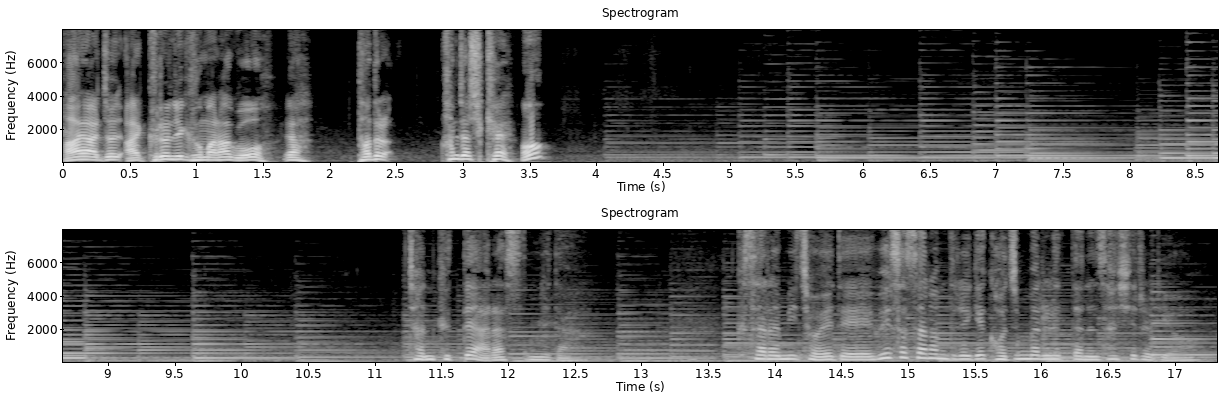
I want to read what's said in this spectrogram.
아, 야, 저, 아, 그런 얘기 그만하고. 야, 다들 한 잔씩 해, 어? 전 그때 알았습니다. 그 사람이 저에 대해 회사 사람들에게 거짓말을 했다는 사실을요.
